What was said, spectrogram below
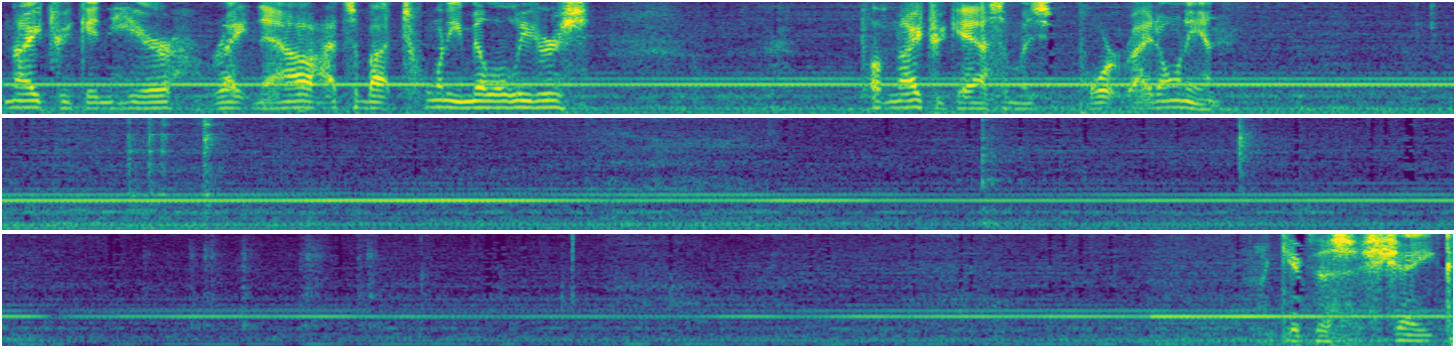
nitric in here right now. That's about 20 milliliters of nitric acid. I'm going to pour it right on in. Give this a shake.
